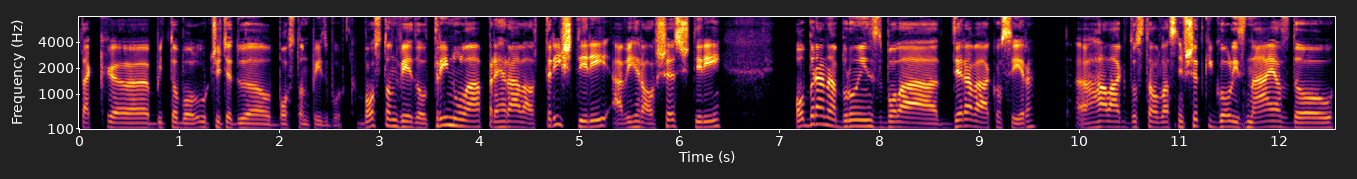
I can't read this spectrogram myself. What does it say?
tak eh, by to bol určite duel Boston-Pittsburgh. Boston viedol 3-0, prehrával 3-4 a vyhral 6-4. Obrana Bruins bola deravá ako sír. Halák dostal vlastne všetky góly z nájazdov,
